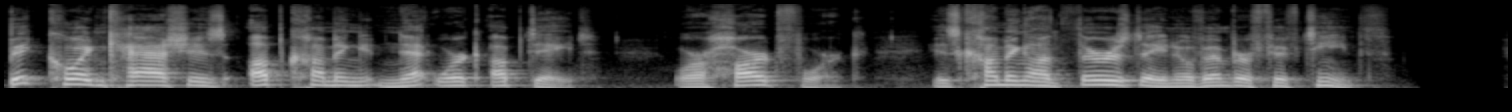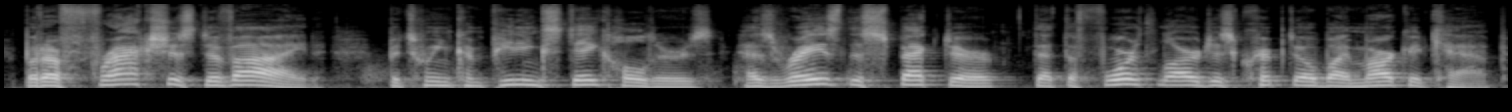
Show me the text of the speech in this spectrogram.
Bitcoin Cash's upcoming network update, or hard fork, is coming on Thursday, November 15th. But a fractious divide between competing stakeholders has raised the specter that the fourth largest crypto by market cap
